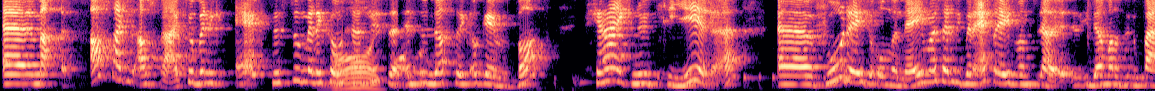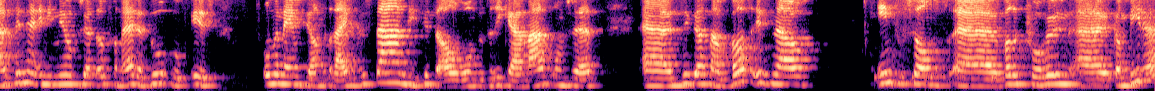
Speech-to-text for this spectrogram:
eh, maar afspraak is afspraak. Zo ben ik echt. Dus toen ben ik gewoon gaan zitten. En toen dacht ik, oké, wat ga ik nu creëren eh, voor deze ondernemers? Hè, Dus ik ben echt even, want nou, had natuurlijk een paar zinnen in die mail gezet. Ook van, hè, de doelgroep is ondernemers die al bestaan. Die zitten al rond de 3k maand omzet. Eh, dus ik dacht, nou, wat is nou interessant eh, wat ik voor hun kan bieden?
